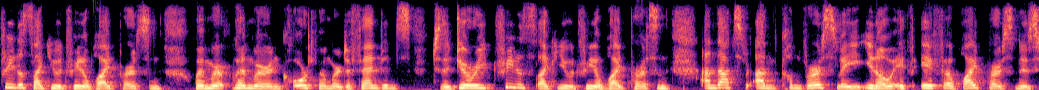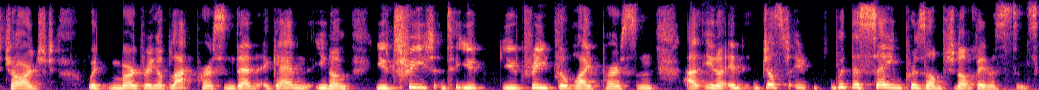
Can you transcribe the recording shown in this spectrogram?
treat us like you would treat a white person. When we're when we're in court when we're defendants to the jury treat us like you would treat a white person. And that's and conversely you know if if a white person is charged with murdering a black person, then again, you know, you treat you you treat the white person, uh, you know, in just with the same presumption of innocence,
